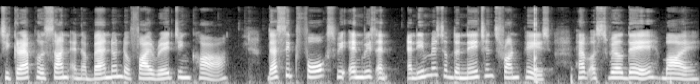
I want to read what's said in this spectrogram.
She grabbed her son and abandoned the fire-raging car. That's it, folks. We end with an, an image of the nation's front page. Have a swell day. Bye.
